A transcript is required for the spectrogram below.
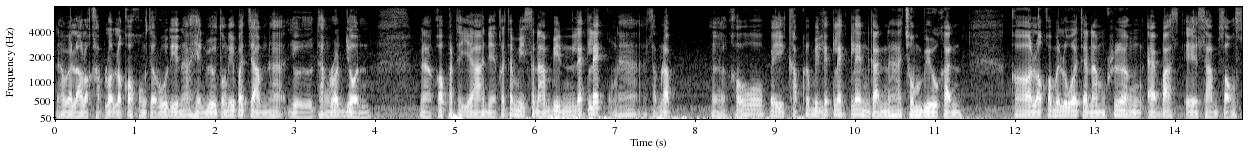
นะเวลาเราขับรถเราก็คงจะรู้ดีนะ เห็นวิวตรงนี้ประจำนะฮะอยู่ทางรถยนต์นะก็พัทยาเนี่ยก็จะมีสนามบินเล็กๆนะฮะสำหรับเเขาไปขับเครื่องบินเล็ก ๆ เล่นกันนะฮะชมวิวกัน ก็เราก็ไม่รู้ว่าจะนำเครื่อง Airbus A320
